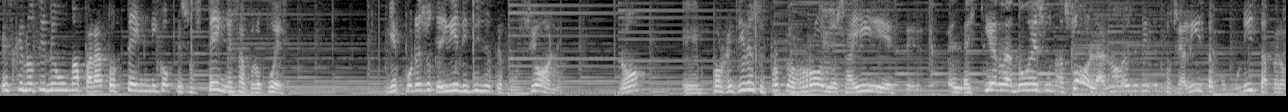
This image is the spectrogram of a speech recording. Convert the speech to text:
es que no tienen un aparato técnico que sostenga esa propuesta. Y es por eso que es bien difícil que funcione, ¿no? Eh, porque tiene sus propios rollos ahí. Este, en la izquierda no es una sola, ¿no? A veces dice socialista, comunista, pero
